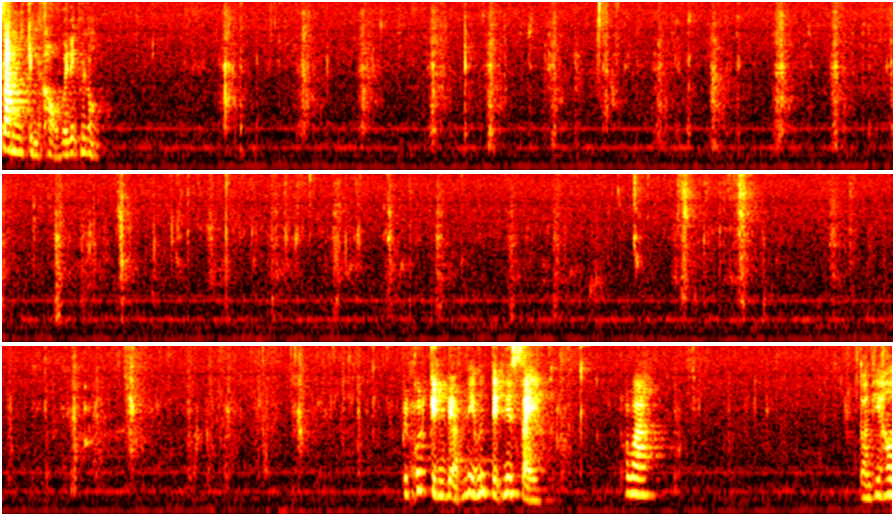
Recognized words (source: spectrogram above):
สั้นกินเขาไว้ดิพี่น้อง เป็นคนกินแบบนี้มันติดนิสัยเพราะว่า ตอนที่เขา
